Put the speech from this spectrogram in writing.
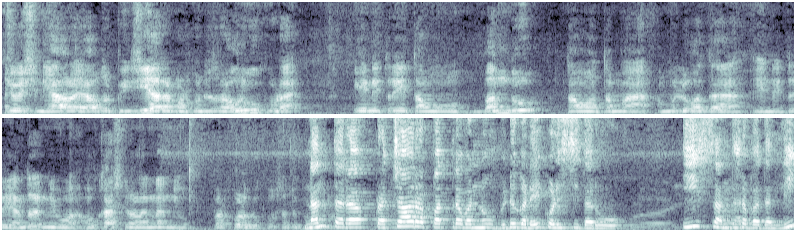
graduation ಯಾವ ಯಾವ್ದು ಪಿ ಜಿ ಯಾರು ಮಾಡ್ಕೊಂಡಿದ್ರು, ಅವ್ರಿಗೂ ಕೂಡ ಏನೈತ್ರಿ, ತಾವು ಬಂದು, ತಾವು ತಮ್ಮ ಅಮೂಲ್ಯವಾದ ಏನೈತ್ರಿ, ಅಂದ್ರೆ ನೀವು ಅವಕಾಶಗಳನ್ನು ನೀವು ಪಡ್ಕೊಳ್ಬೇಕು. ನಂತರ ಪ್ರಚಾರ ಪತ್ರವನ್ನು ಬಿಡುಗಡೆಗೊಳಿಸಿದರು. ಈ ಸಂದರ್ಭದಲ್ಲಿ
